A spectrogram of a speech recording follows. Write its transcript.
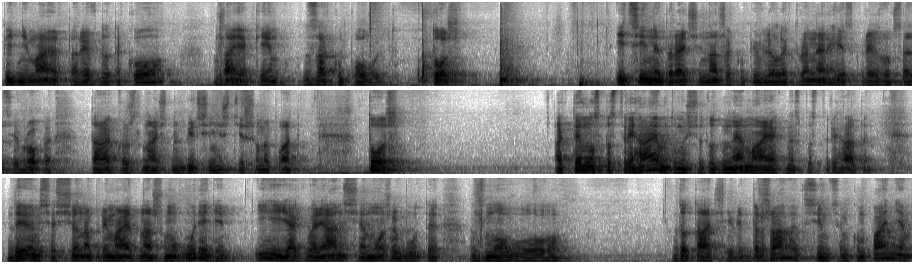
піднімають тариф до такого, за яким закуповують. Тож, і ціни, до речі, на закупівлю електроенергії, скоріш за все, з Європи, також значно більші, ніж ті, що ми платимо. Тож, активно спостерігаємо, тому що тут немає як не спостерігати. Дивимося, що наприймають в нашому уряді, і як варіант ще може бути знову дотації від держави всім цим компаніям,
